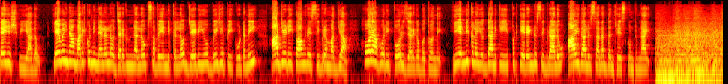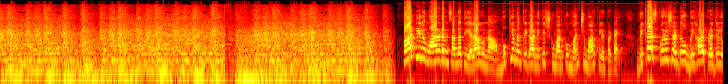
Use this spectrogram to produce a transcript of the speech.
తేజస్వి యాదవ్. ఏమైనా మరికొన్ని నెలల్లో జరగనున్న లోక్సభ ఎన్నికల్లో జేడీయూ బీజేపీ కూటమి ఆర్జేడీ కాంగ్రెస్ శిబిరం మధ్య హోరాహోరీ పోరు జరగబోతోంది. ఈ ఎన్నికల యుద్ధానికి ఇప్పటికే రెండు శిబిరాలు ఆయుధాలు సన్నద్ధం చేసుకుంటున్నాయి. పార్టీలు మారడం సంగతి ఎలాగున్నా ముఖ్యమంత్రిగా నితీష్ కుమార్కు మంచి మార్కులే పడ్డాయి. వికాస్ పురుష్ అంటూ బీహార్ ప్రజలు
